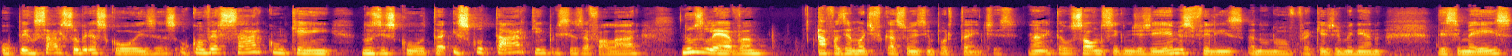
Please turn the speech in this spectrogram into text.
o, pensar sobre as coisas, o conversar com quem nos escuta, escutar quem precisa falar, nos leva a fazer modificações importantes. Né? Então, o Sol no signo de Gêmeos, feliz ano novo para quem é geminiano desse mês.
